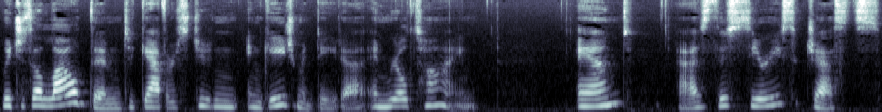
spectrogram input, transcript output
which has allowed them to gather student engagement data in real time. And, as this series suggests,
